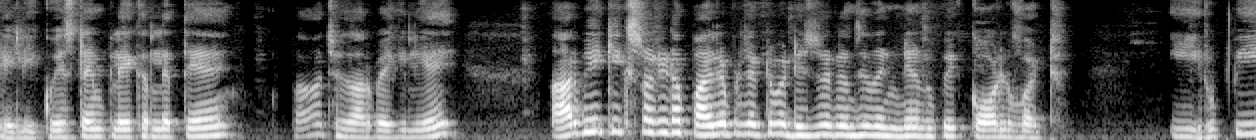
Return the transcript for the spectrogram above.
डेली क्विज टाइम प्ले कर लेते हैं। पाँच हज़ार रुपये के लिए R B I kick started a pilot project of digital currency of Indian rupaye called what e rupee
